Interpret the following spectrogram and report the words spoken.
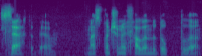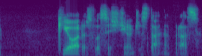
Certo, Bel. Mas continue falando do plano. Que horas vocês tinham de estar na praça?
